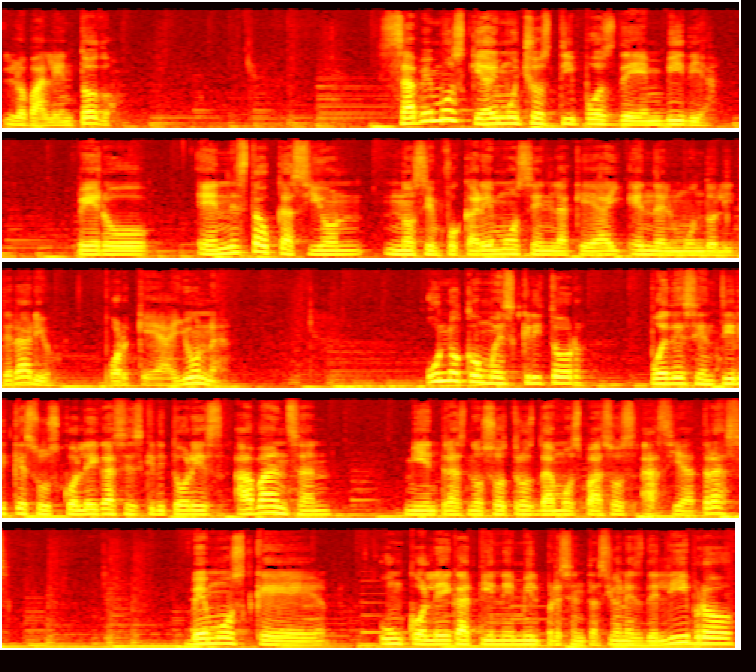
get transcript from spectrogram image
lo valen todo. Sabemos que hay muchos tipos de envidia, pero en esta ocasión nos enfocaremos en la que hay en el mundo literario, porque hay una. Uno como escritor puede sentir que sus colegas escritores avanzan mientras nosotros damos pasos hacia atrás. Vemos que un colega tiene mil presentaciones de libro,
